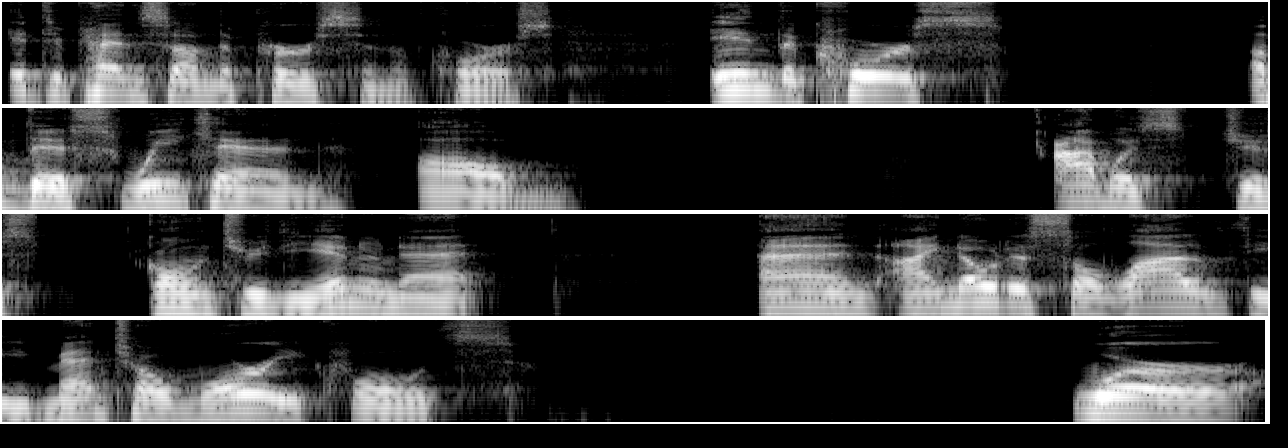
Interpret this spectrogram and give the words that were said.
it depends on the person, of course in the course of this weekend, um, I was just going through the internet and I noticed a lot of the Memento Mori quotes were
